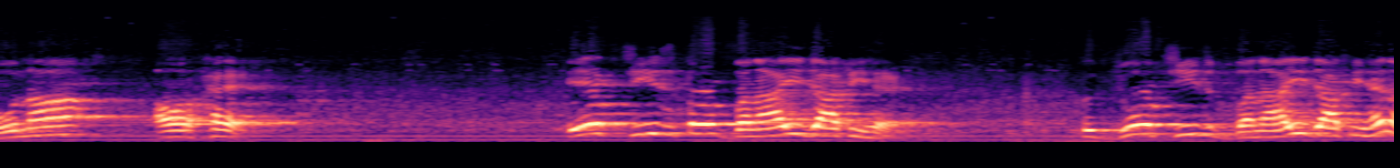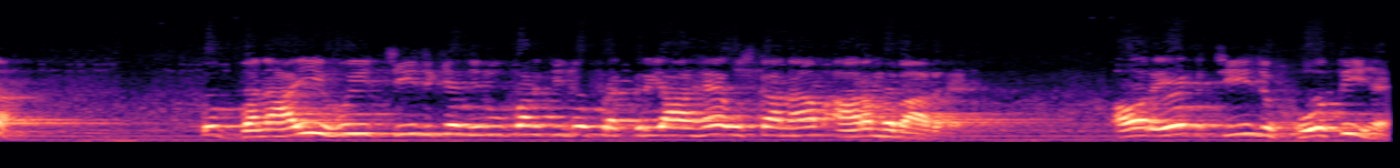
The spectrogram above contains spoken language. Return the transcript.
होना और है। एक चीज़ तो बनाई जाती है। तो जो चीज़ बनाई जाती है ना तो बनाई हुई चीज़ के निरूपण की जो प्रक्रिया है, उसका नाम आरंभवाद है। और एक चीज़ होती है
